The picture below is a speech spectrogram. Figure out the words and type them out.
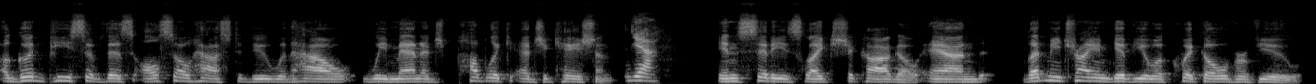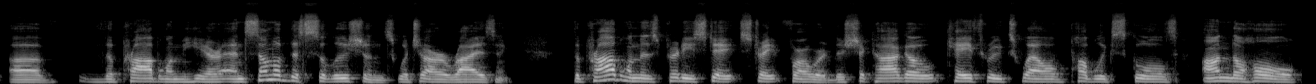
a good piece of this also has to do with how we manage public education. Yeah. In cities like Chicago. And let me try and give you a quick overview of the problem here and some of the solutions which are arising. The problem is pretty state, straightforward. The Chicago K through 12 public schools, on the whole,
